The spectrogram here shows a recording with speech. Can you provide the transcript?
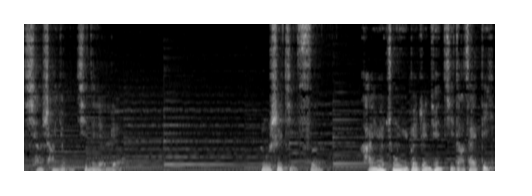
向上涌进的人流。如是几次，韩月终于被人群挤倒在地。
